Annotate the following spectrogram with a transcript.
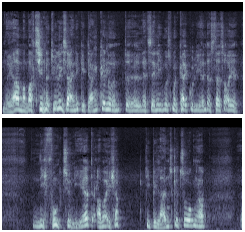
naja, man macht sich natürlich seine Gedanken und äh, letztendlich muss man kalkulieren, dass das nicht funktioniert. Aber ich habe die Bilanz gezogen, habe äh,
